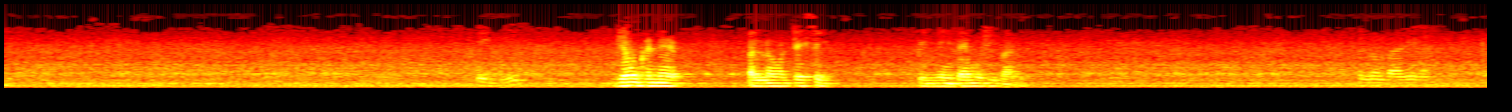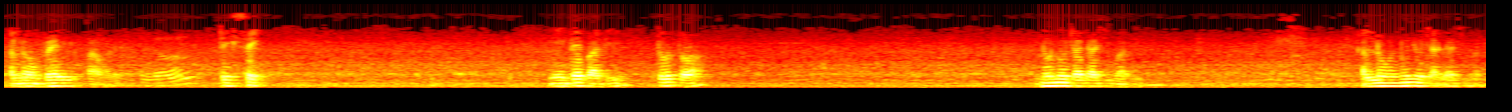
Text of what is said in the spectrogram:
စိတ်ဒီ ဂျုံခနဲ့ပလွန်တိတ်စိတ်ပြင်းနေတိုင်းမှုရှိပါလိမ့်ပလွန်ပါလေအလွန် very ပါပါတယ်အလွန်တိတ်စိတ်နေတဲ့ပါဒီတိုးတော့နုံနုံကြကြရှိပါသည်အလွန်နုညွတ်ကြကြရှိပါတယ်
